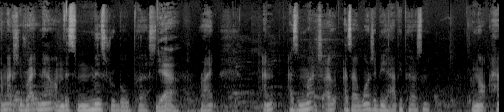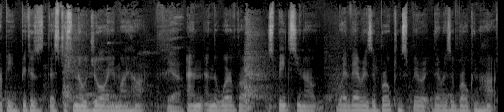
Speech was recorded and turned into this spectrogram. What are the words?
I'm actually right now I'm this miserable person. Yeah. right? And as much I, as I want to be a happy person, I'm not happy because there's just no joy in my heart. Yeah. And and the Word of God speaks, you know, where there is a broken spirit, there is a broken heart.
